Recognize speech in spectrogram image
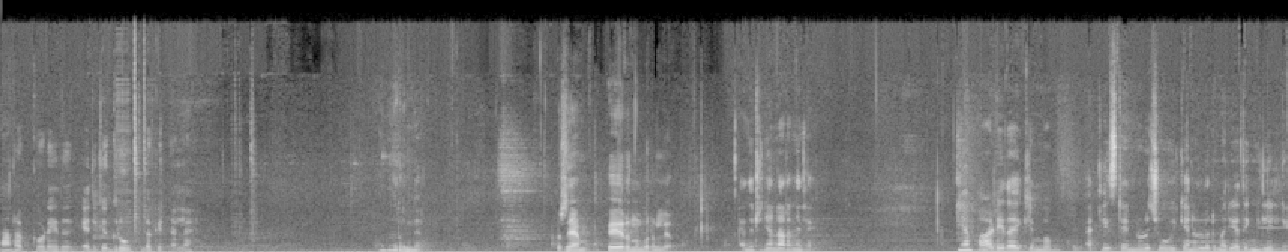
ഞാൻ റെക്കോർഡ് ചെയ്ത് ഏതൊക്കെ ഗ്രൂപ്പിലൊക്കെ ഇട്ടല്ലേ? അതറിഞ്ഞ. പക്ഷെ ഞാൻ പേരൊന്നും പറഞ്ഞില്ല. എന്നിട്ട് ഞാൻ അറിഞ്ഞില്ലേ? ഞാൻ പാടിയത് അയക്കുമ്പം അറ്റ്ലീസ്റ്റ് എന്നോട് ചോദിക്കാനുള്ളൊരു മര്യാദയെങ്കിലും ഇല്ലേ?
